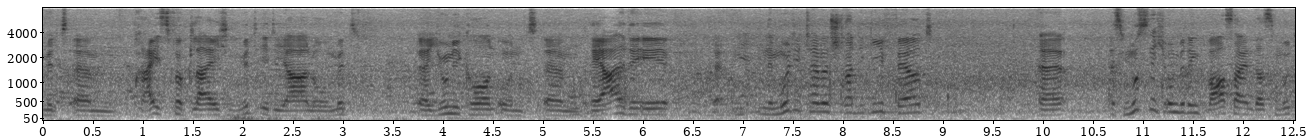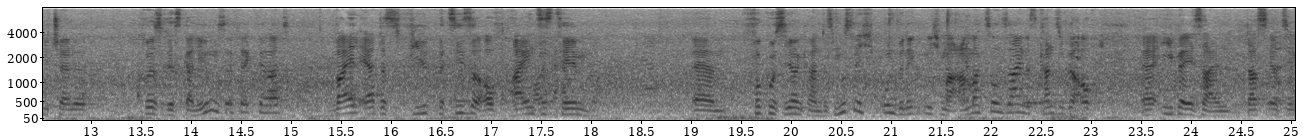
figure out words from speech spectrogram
mit ähm, Preisvergleichen, mit Idealo, mit äh, Unicorn und ähm, Real.de äh, eine Multichannel-Strategie fährt. Äh, es muss nicht unbedingt wahr sein, dass Multichannel größere Skalierungseffekte hat, weil er das viel präziser auf ein System ähm, fokussieren kann. Das muss nicht unbedingt nicht mal Amazon sein, das kann sogar auch äh, eBay sein. Dass er zum,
